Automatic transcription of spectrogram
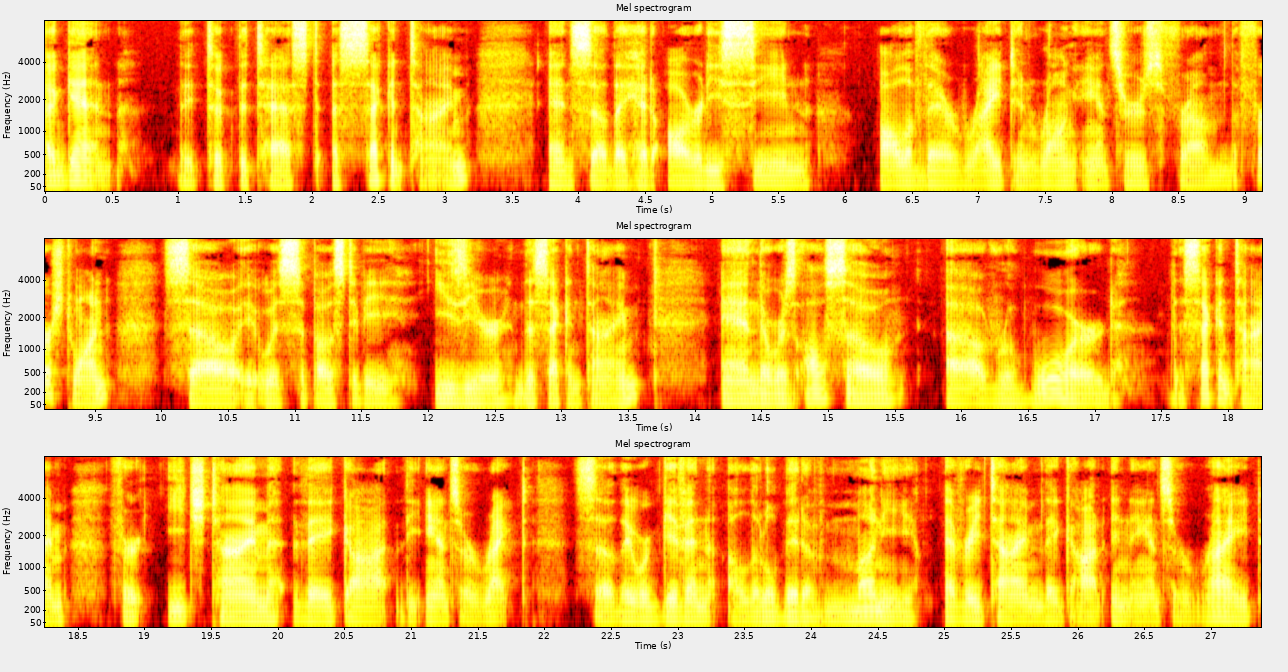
again. They took the test a second time. And so they had already seen all of their right and wrong answers from the first one. So it was supposed to be easier the second time. And there was also a reward the second time for each time they got the answer right. So they were given a little bit of money every time they got an answer right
